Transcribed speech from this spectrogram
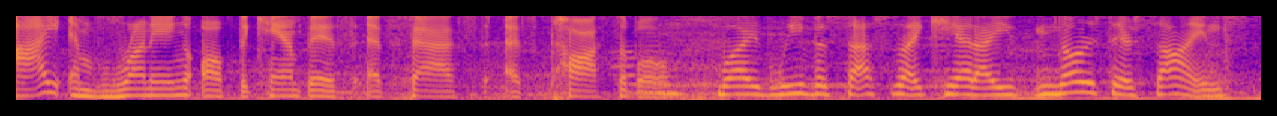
I am running off the campus as fast as possible. Um, well, I leave as fast as I can. I notice there's signs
